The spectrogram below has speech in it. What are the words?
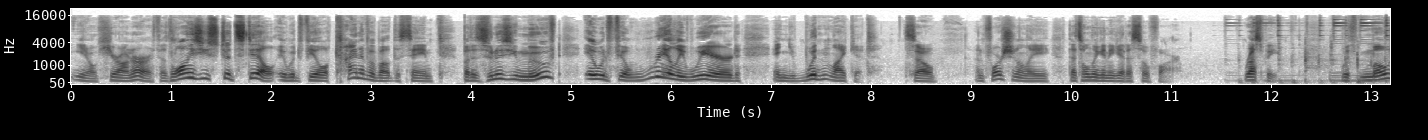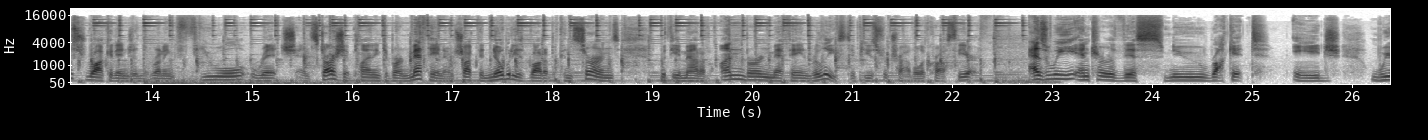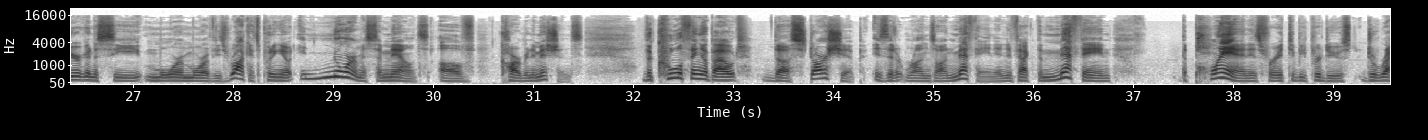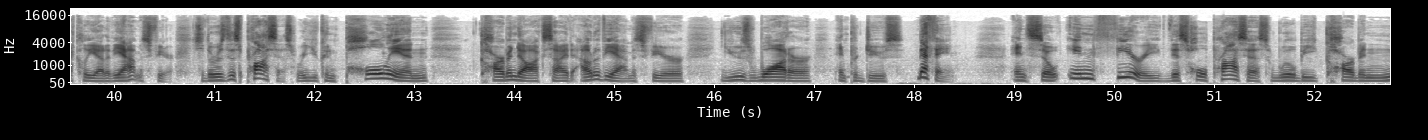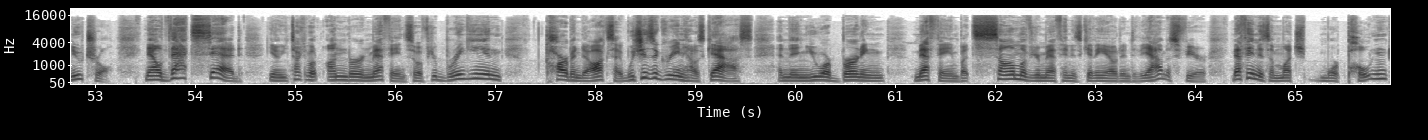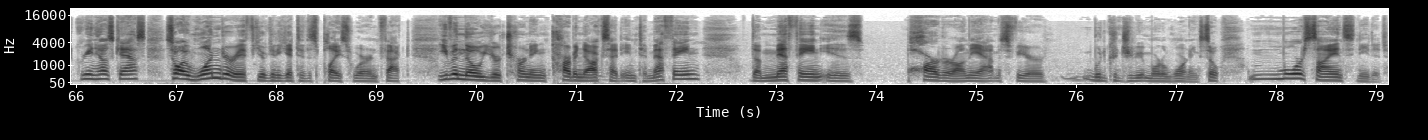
you know here on earth. As long as you stood still it would feel kind of about the same but as soon as you moved it would feel really weird and you wouldn't like it. So unfortunately that's only going to get us so far. Rusby With most rocket engines running fuel rich and Starship planning to burn methane, I'm shocked that nobody has brought up concerns with the amount of unburned methane released if used for travel across the Earth. As we enter this new rocket age, we're going to see more and more of these rockets putting out enormous amounts of carbon emissions. The cool thing about the Starship is that it runs on methane. And in fact, the methane, the plan is for it to be produced directly out of the atmosphere. So there is this process where you can pull in carbon dioxide out of the atmosphere, use water, and produce methane. And so, in theory, this whole process will be carbon neutral. Now, that said, you know, you talked about unburned methane. So, if you're bringing in carbon dioxide, which is a greenhouse gas, and then you are burning methane, but some of your methane is getting out into the atmosphere. Methane is a much more potent greenhouse gas. So I wonder if you're going to get to this place where, in fact, even though you're turning carbon dioxide into methane, the methane is harder on the atmosphere would contribute more to warning. So more science needed.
